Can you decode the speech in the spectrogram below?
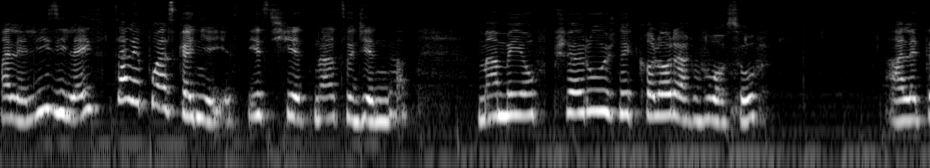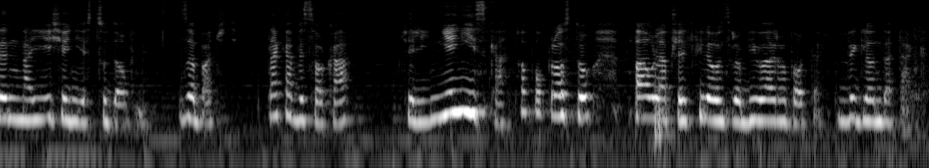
ale Lizzy Lace wcale płaska nie jest. Jest świetna, codzienna. Mamy ją w przeróżnych kolorach włosów, ale ten na jesień jest cudowny. Zobaczcie, taka wysoka, czyli nie niska, to po prostu Paula przed chwilą zrobiła robotę. Wygląda tak.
